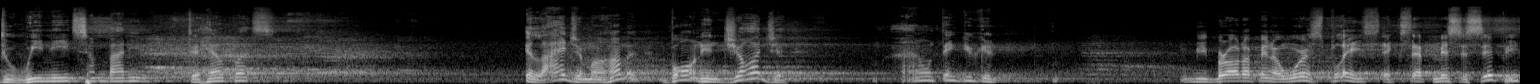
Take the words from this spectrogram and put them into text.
Do we need somebody to help us? Elijah Muhammad, born in Georgia. I don't think you could be brought up in a worse place except Mississippi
